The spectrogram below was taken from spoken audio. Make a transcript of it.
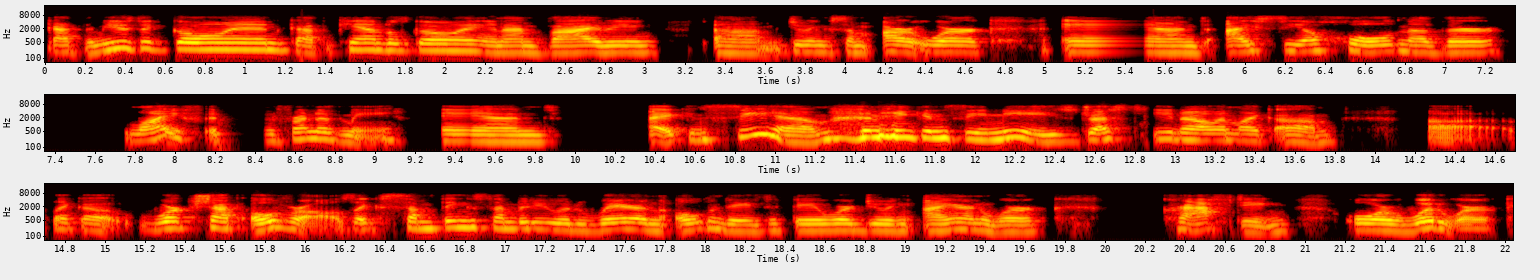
got the music going got the candles going and i'm vibing um, doing some artwork and i see a whole nother life in front of me and I can see him and he can see me. He's dressed, you know, in like um uh, like a workshop overalls, like something somebody would wear in the olden days if they were doing iron work, crafting, or woodwork.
